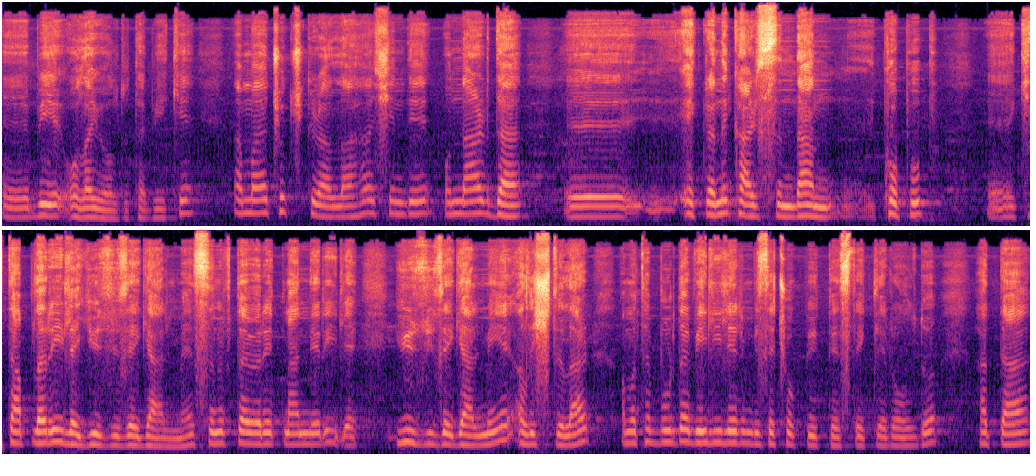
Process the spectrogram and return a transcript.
e, bir olay oldu tabii ki. Ama çok şükür Allah'a şimdi onlar da e, ekranın karşısından kopup e, kitaplarıyla yüz yüze gelme, sınıfta öğretmenleriyle yüz yüze gelmeye alıştılar. Ama tabi burada velilerin bize çok büyük destekleri oldu. Hatta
